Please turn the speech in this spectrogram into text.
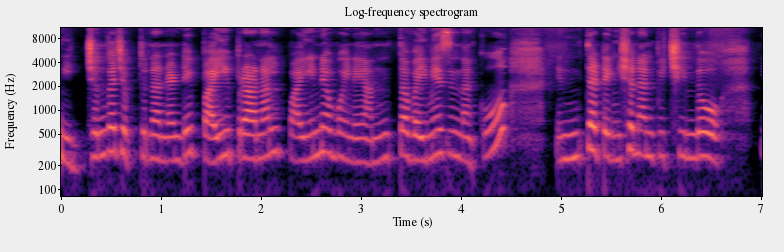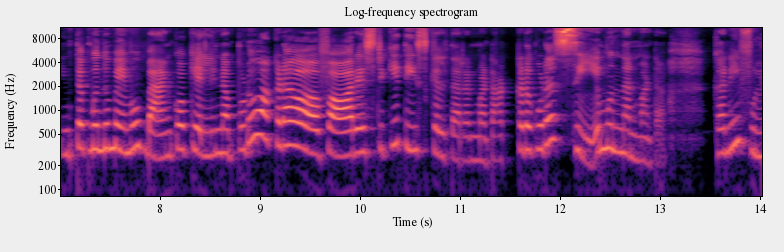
నిజంగా చెప్తున్నానండి. పై ప్రాణాలు పైన పోయినాయి. అంత భయమేసింది నాకు. ఎంత టెన్షన్ అనిపించిందో. ఇంతకుముందు మేము బ్యాంకాక్ వెళ్ళినప్పుడు అక్కడ ఫారెస్ట్కి తీసుకెళ్తారనమాట. అక్కడ కూడా సేమ్ ఉందన్నమాట కానీ ఫుల్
